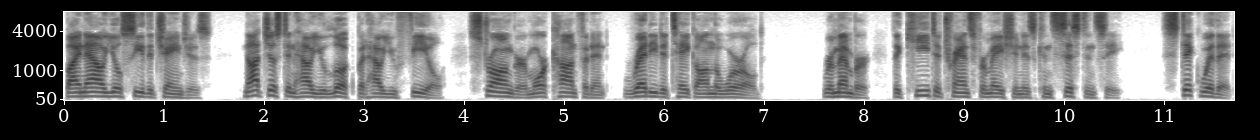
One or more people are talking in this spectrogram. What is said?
By now you'll see the changes, not just in how you look but how you feel, stronger, more confident, ready to take on the world. Remember, the key to transformation is consistency. Stick with it,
